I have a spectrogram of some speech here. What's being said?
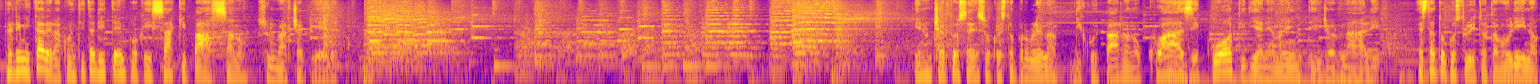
per limitare la quantità di tempo che i sacchi passano sul marciapiede. In un certo senso questo problema, di cui parlano quasi quotidianamente i giornali, è stato costruito a tavolino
